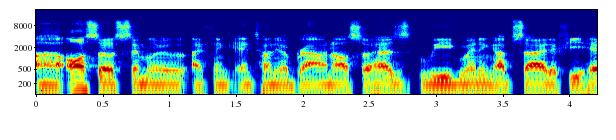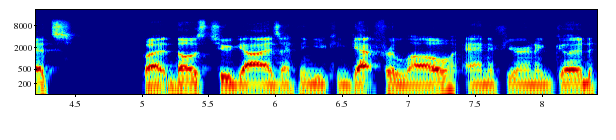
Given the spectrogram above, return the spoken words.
uh, also, similar, I think Antonio Brown also has league winning upside if he hits. But those two guys, I think you can get for low. And if you're in a good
